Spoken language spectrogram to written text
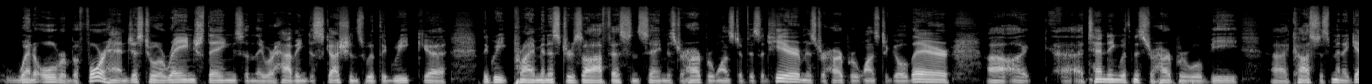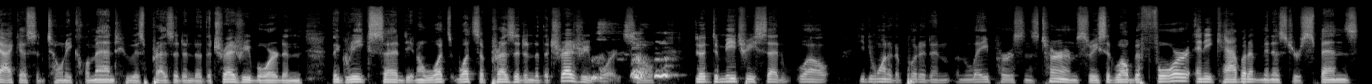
went over beforehand just to arrange things, and they were having discussions with the Greek, uh, the Greek Prime Minister's office, and saying Mr. Harper wants to visit here, Mr. Harper wants to go there. Uh, uh, attending with Mr. Harper will be uh, Costas Menegakis and Tony Clement, who is president of the Treasury Board, and the Greeks said, you know, what's what's a president of the Treasury Board? So D- Dimitri said, well, he wanted to put it in, in layperson's terms. So he said, well, before any cabinet minister spends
